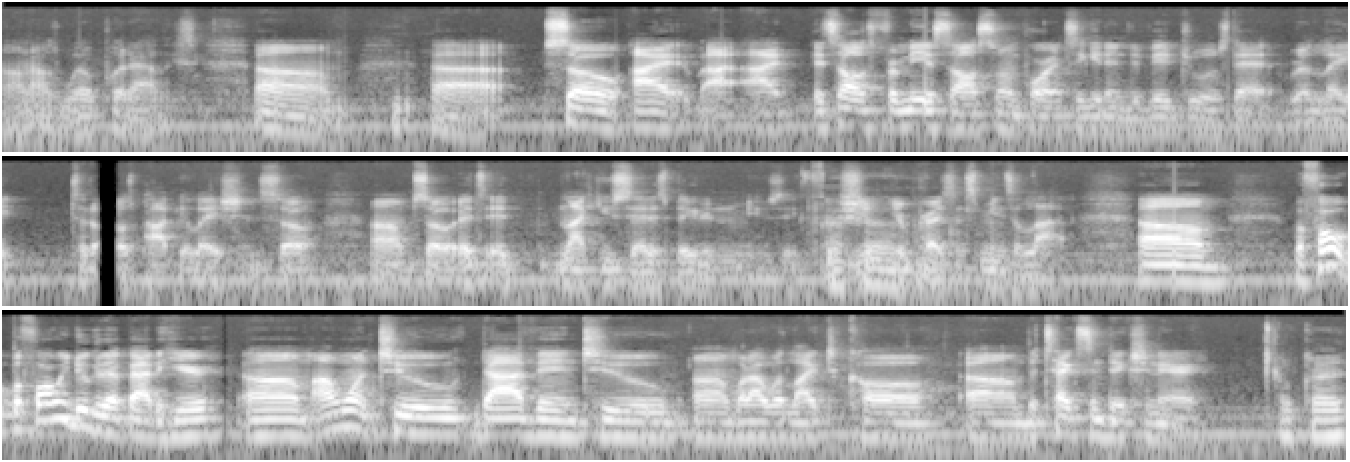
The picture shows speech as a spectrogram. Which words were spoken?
um, that was well put, Alex. Um, uh, so I, I, I, it's all for me. It's also important to get individuals that relate to those populations. So, um, so it's it, like you said, it's bigger than music. For Your- sure. your presence means a lot. Um, before before we do get up out of here, um, I want to dive into um, what I would like to call um, the Texan dictionary. Okay.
